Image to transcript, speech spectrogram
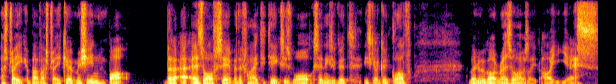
a strike, a bit of a strikeout machine, but that is offset by the fact he takes his walks and he's a good, he's got a good glove. When we got Rizzo, I was like, oh yes,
